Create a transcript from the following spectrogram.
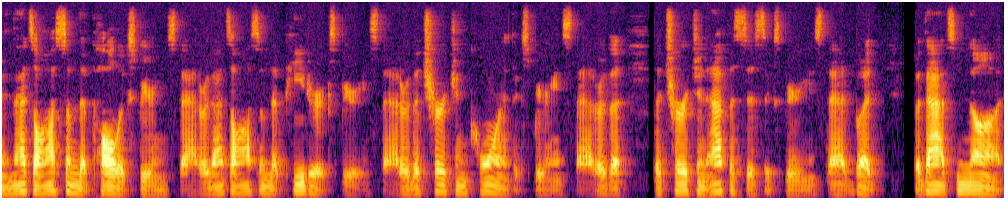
And that's awesome that Paul experienced that, or that's awesome that Peter experienced that, or the church in Corinth experienced that, or the, the church in Ephesus experienced that. But but that's not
